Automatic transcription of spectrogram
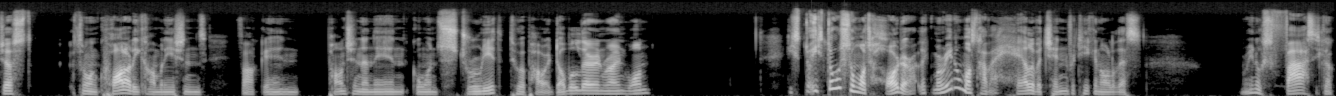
just throwing quality combinations, fucking punching, and then going straight to a power double there in round one. He, st- throws so much harder. Like Moreno must have a hell of a chin for taking all of this. Moreno's fast. He's got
